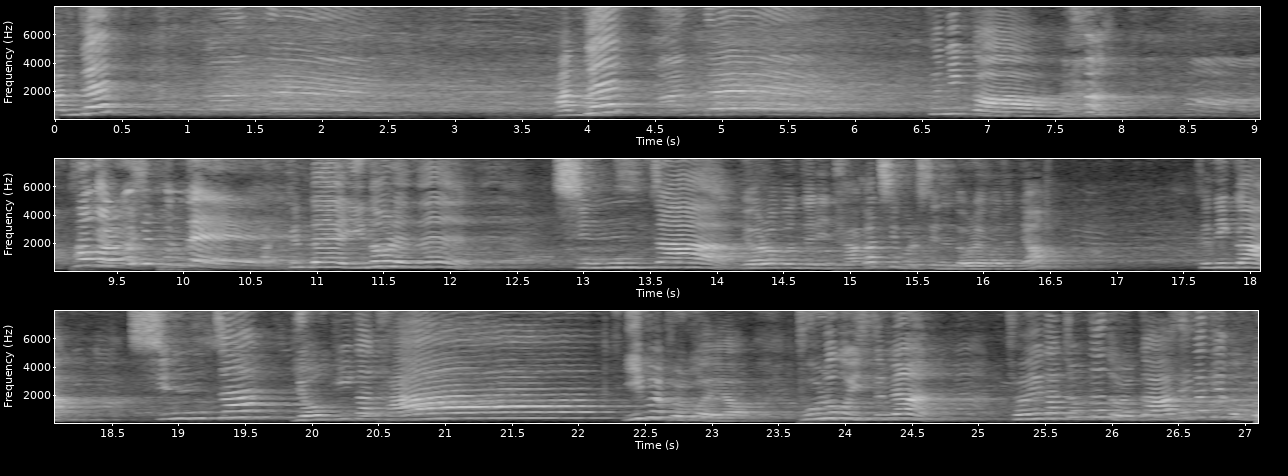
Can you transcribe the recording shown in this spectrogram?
안 돼? 안 돼? 안돼 그니까. 더 놀고 싶은데 근데 이 노래는 진짜 여러분들이 다 같이 부를 수 있는 노래거든요. 그러니까 진짜 여기가 다 입을 볼 거예요. 부르고 있으면 저희가 좀 더 놀까 생각해보고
